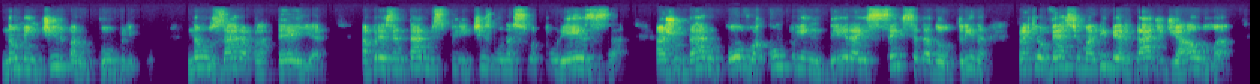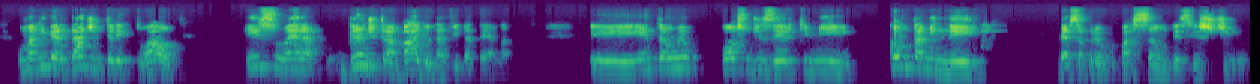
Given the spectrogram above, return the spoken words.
não mentir para o público, não usar a plateia, apresentar o espiritismo na sua pureza, ajudar o povo a compreender a essência da doutrina, para que houvesse uma liberdade de alma, uma liberdade intelectual. Isso era o grande trabalho da vida dela. E então eu posso dizer que me contaminei dessa preocupação desse estilo.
